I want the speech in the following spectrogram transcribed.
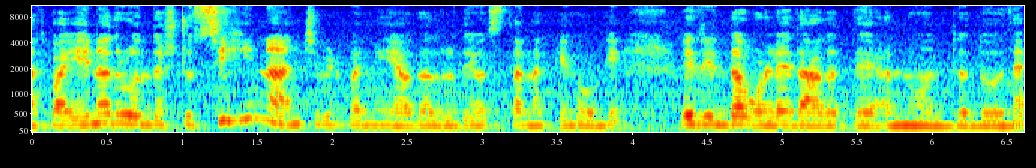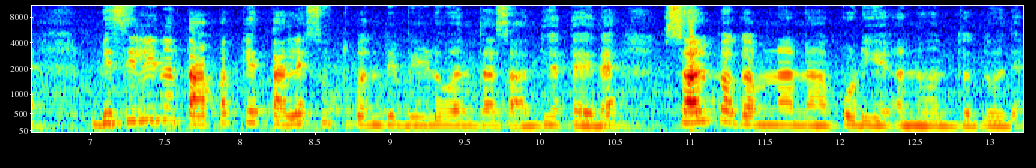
ಅಥವಾ ಏನಾದರೂ ಒಂದಷ್ಟು ಸಿಹಿನ ಹಂಚಿಬಿಟ್ಟು ಬನ್ನಿ, ಯಾವುದಾದ್ರೂ ದೇವಸ್ಥಾನಕ್ಕೆ ಹೋಗಿ, ಇದರಿಂದ ಒಳ್ಳೆಯದಾಗತ್ತೆ ಅನ್ನುವಂಥದ್ದು ಇದೆ. ಬಿಸಿಲಿನ ತಾಪಕ್ಕೆ ತಲೆ ಸುತ್ತು ಬಂದು ಬೀಳುವಂಥ ಸಾಧ್ಯತೆ ಇದೆ. ಸ್ವಲ್ಪ ಗಮನನ ಕೊಡಿ ಅನ್ನುವಂಥದ್ದು ಇದೆ.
